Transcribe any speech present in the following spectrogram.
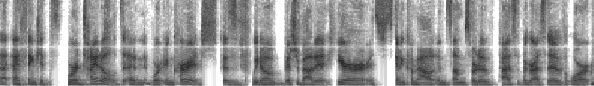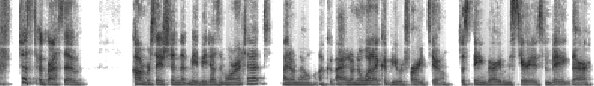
I think it's we're entitled and we're encouraged because if we don't bitch about it here, it's just going to come out in some sort of passive aggressive or just aggressive conversation that maybe doesn't warrant it. I don't know. I don't know what I could be referring to. Just being very mysterious and vague there.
